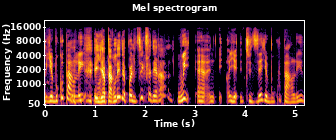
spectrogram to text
Il a beaucoup parlé. Et il a parlé de politique fédérale. Oui, euh, il y a- tu disais, il a beaucoup parlé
